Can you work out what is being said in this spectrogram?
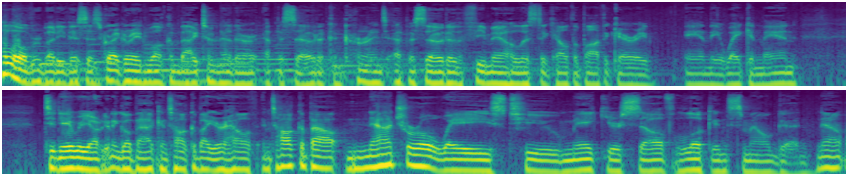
Hello, everybody. This is Gregory, and welcome back to another episode, a concurrent episode of the Female Holistic Health Apothecary and the Awakened Man. Today, we are going to go back and talk about your health and talk about natural ways to make yourself look and smell good. Now,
